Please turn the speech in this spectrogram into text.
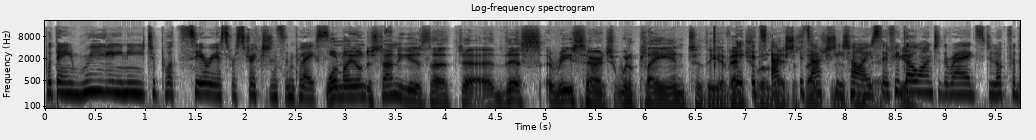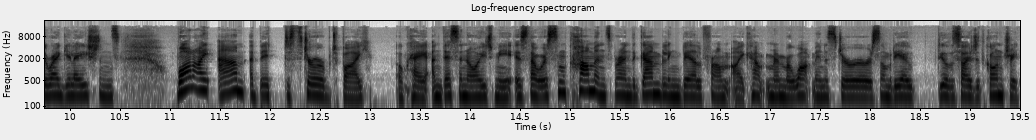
but they really need to put serious restrictions in place. Well, my understanding is that uh, this research will play into the eventual it's, actually, it's actually tied. So if you yeah. go onto the regs to look for the regulations, what I am a bit disturbed by, okay, and this annoyed me, is there were some comments around the gambling bill from I can't remember what minister or somebody out the other side of the country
